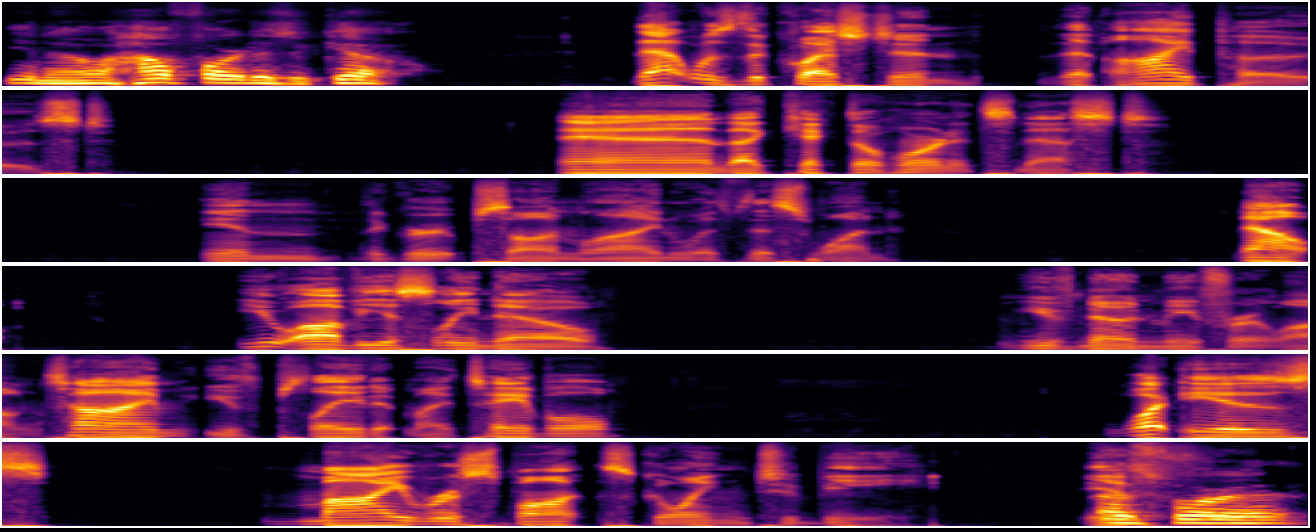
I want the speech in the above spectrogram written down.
you know how far does it go? That was the question that I posed, and I kicked a hornet's nest in the groups online with this one. Now, you obviously know, you've known me for a long time, you've played at my table. What is my response going to be? as If- as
